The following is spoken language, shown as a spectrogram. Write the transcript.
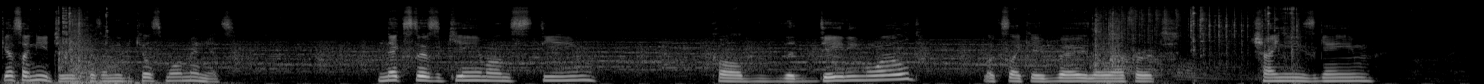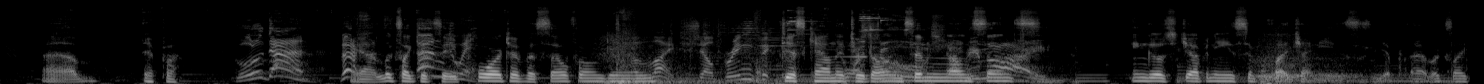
Guess I need to because I need to kill some more minions. Next, there's a game on Steam called The Dating World. Looks like a very low effort Chinese game. Um, if a, yeah, it looks like it's a port of a cell phone game. light shall bring victory. discounted to a dollar and seventy-nine cents. mine. English, Japanese, simplified Chinese. Yep, that looks like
